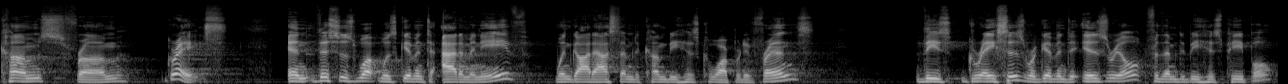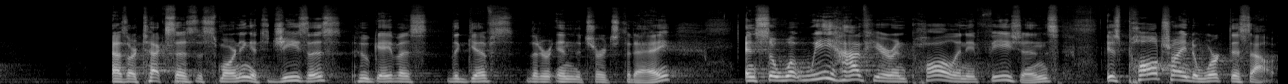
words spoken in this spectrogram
comes from grace. And this is what was given to Adam and Eve when God asked them to come be his cooperative friends. These graces were given to Israel for them to be his people. As our text says this morning, it's Jesus who gave us the gifts that are in the church today. And so, what we have here in Paul in Ephesians is Paul trying to work this out.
